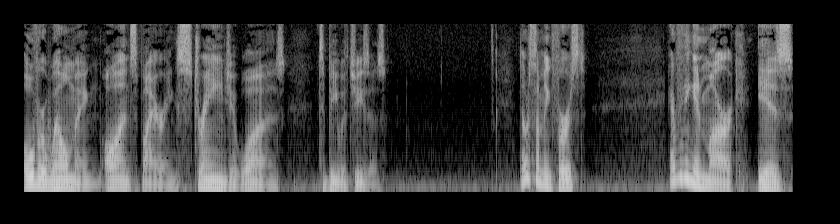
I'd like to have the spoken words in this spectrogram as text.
overwhelming, awe inspiring, strange it was to be with Jesus. Notice something first. Everything in Mark is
